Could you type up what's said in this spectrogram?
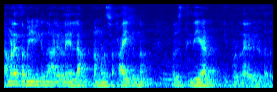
നമ്മളെ സമീപിക്കുന്ന ആളുകളെയെല്ലാം നമ്മൾ സഹായിക്കുന്ന ഒരു സ്ഥിതിയാണ് ഇപ്പോൾ നിലവിലുള്ളത്.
